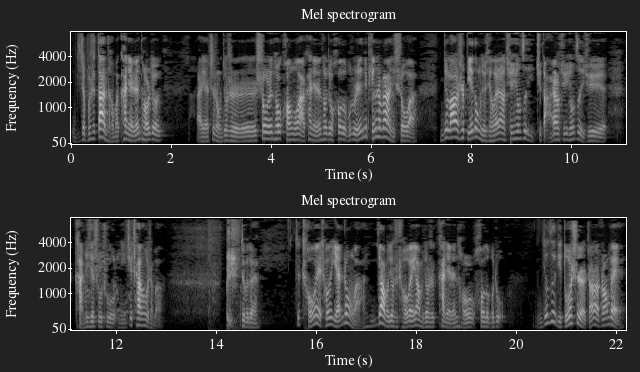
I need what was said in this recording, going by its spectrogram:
你这不是蛋疼吗？看见人头就，哎呀，这种就是收人头狂魔啊！看见人头就 hold 不住，人家凭什么让你收啊？你就老老实别动就行了，让群雄自己去打，让群雄自己去砍这些输出，你去掺和什么？对不对？这仇位仇的严重啊，要么就是仇位，要么就是看见人头 hold 不住，你就自己夺势，找找装备，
